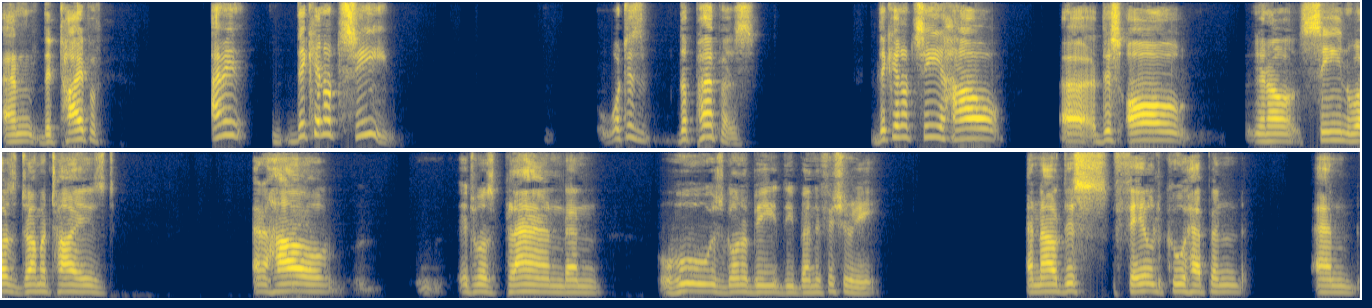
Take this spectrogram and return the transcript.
and the type of, I mean, they cannot see what is the purpose. They cannot see how uh, this all scene was dramatized and how it was planned and who is going to be the beneficiary. And now this failed coup happened, and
